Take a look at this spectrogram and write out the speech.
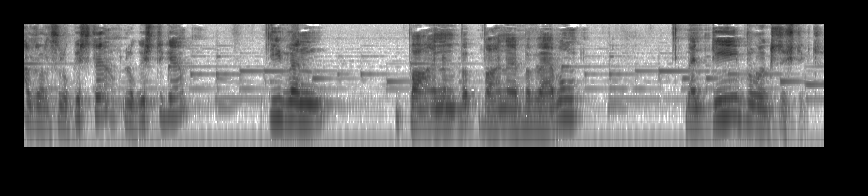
also als Logister, Logistiker, die werden bei, einem, bei einer Bewerbung, wenn die berücksichtigt.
